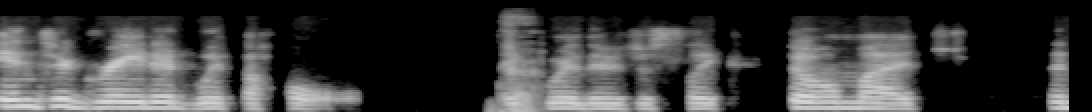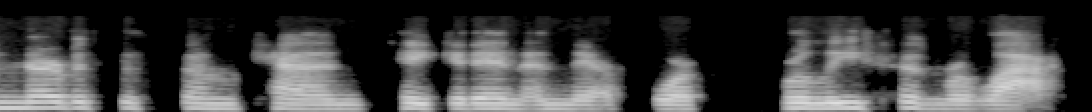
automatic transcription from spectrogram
integrated with the whole, okay. like where there's just like so much the nervous system can take it in and therefore release and relax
